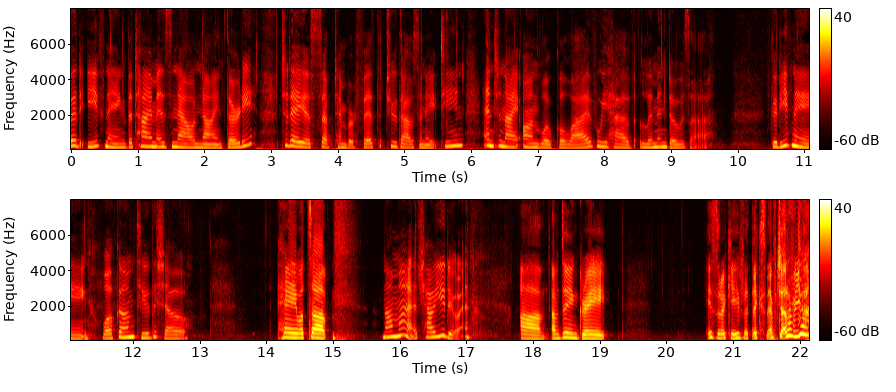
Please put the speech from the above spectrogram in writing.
Good evening. The time is now 9:30. Today is September 5th, 2018, and tonight on Local Live we have Lemondoza. Good evening. Welcome to the show. Hey, what's up? Not much. How are you doing? Um, I'm doing great. Is it okay if I take Snapchat of you?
